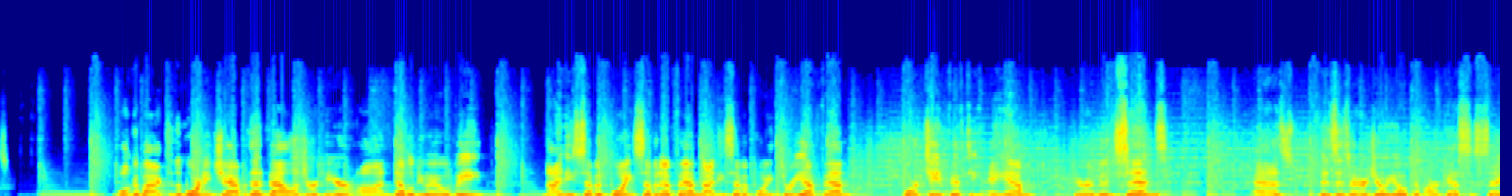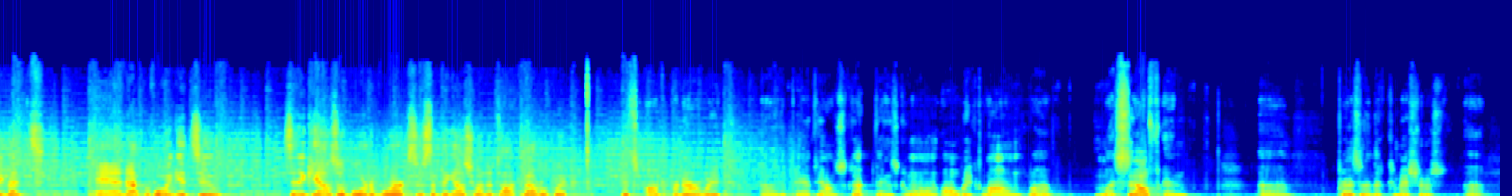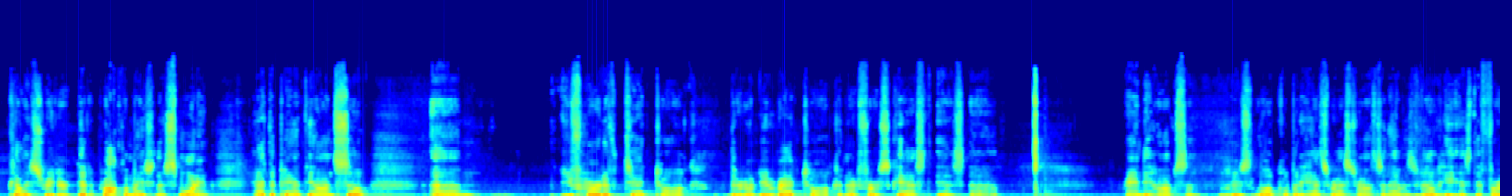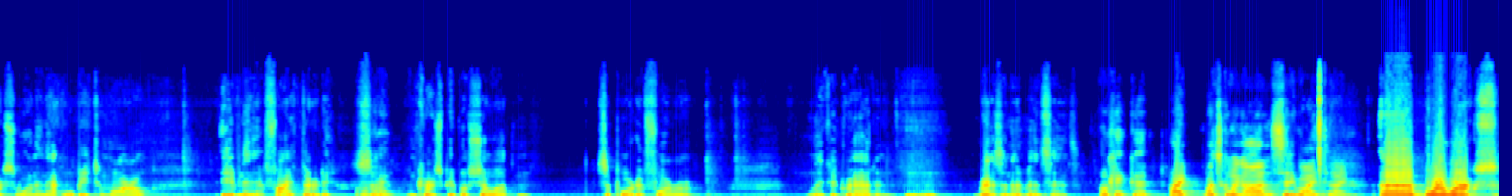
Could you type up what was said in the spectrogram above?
Welcome back to the morning chat with Ed Ballinger here on WAOV 97.7 FM, 97.3 FM, 1450 AM here in Vincennes. As Vincennes Mayor Joe Yochum, our guest this segment. And uh, before we get to City Council Board of Works, there's something else you wanted to talk about real quick? It's Entrepreneur Week. Uh, the Pantheon's got things going on all week long. Uh, myself and uh, President of the Commissioners, uh, Kelly Streeter, did a proclamation this morning at the Pantheon. So um, you've heard of TED Talk. They're going to do Red Talk, and their first guest is uh, Randy Hobson, who's local, but he has restaurants in Evansville. He is the first one, and that will be tomorrow evening at 5.30. Okay. So encourage people to show up and support a former Lincoln grad and resident of Vincennes. Okay, good. All right, what's going on citywide tonight? Uh, Board of Works,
